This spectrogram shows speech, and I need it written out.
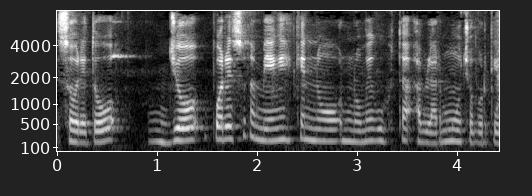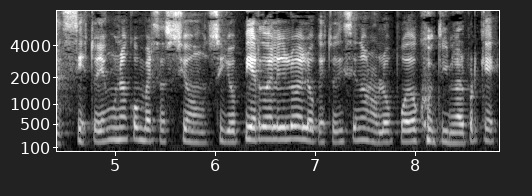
sobre todo yo por eso también es que no, no me gusta hablar mucho, porque si estoy en una conversación, si yo pierdo el hilo de lo que estoy diciendo, no lo puedo continuar porque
